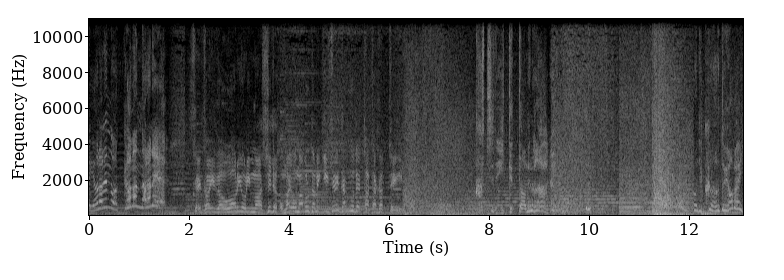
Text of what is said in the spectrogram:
がやられんのは我慢ならね世界が終わるよりマシだ。お前を守るため犠牲覚悟で戦っている。え口で言ってダメな。らのに食らうとやばい。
